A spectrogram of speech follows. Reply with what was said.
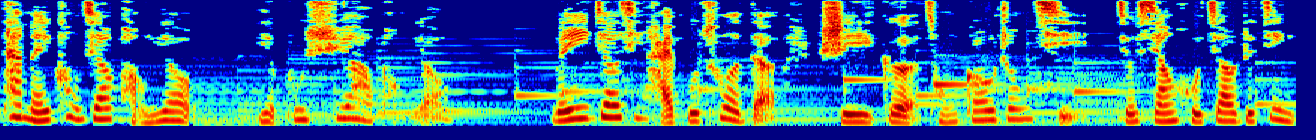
他没空交朋友，也不需要朋友，唯一交情还不错的是一个从高中起就相互较着劲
